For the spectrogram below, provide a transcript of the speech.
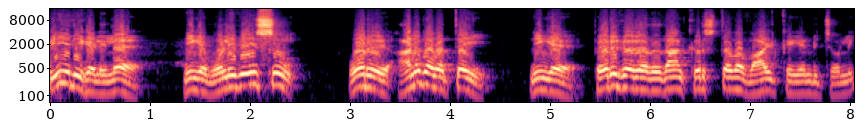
வீதிகளில் நீங்கள் ஒளி வீசும் ஒரு அனுபவத்தை நீங்கள் பெறுகிறது தான் கிறிஸ்தவ வாழ்க்கை என்று சொல்லி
